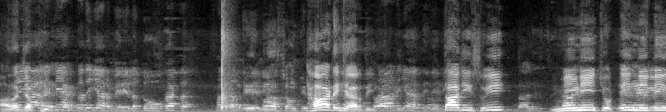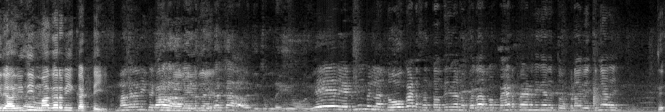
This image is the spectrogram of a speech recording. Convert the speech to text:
ਆਦਾ ਜੱਫੀ ਇਹਨੇ ਅੱਗਾ ਤੇ ਯਾਰ ਮੇਰੇ ਲਈ ਦੋ ਘੱਟ। 70 ਦੀ ਦੇ। ਇਹ ਭਰਾ ਚੌਂਕੀ 68000 ਦੀ 60000 ਦੀ ਦੇ ਤਾਜੀ ਸੂਈ। ਮੀਣੀ ਝੋਟੀ ਨੀਲੀ ਰਾਵੀ ਦੀ ਮਗਰ ਵੀ ਕੱਟੀ। ਮਗਰ ਵੀ ਘਰ ਕੱਟੀ ਵਾਲੇ ਨਹੀਂ ਦਾ ਘਰ ਵਾਲੇ ਦੀ ਤੂੰ ਲਈ ਉਹ ਇਹ ਰੇਟ ਨਹੀਂ ਮਿਲਣਾ ਦੋ ਘੱਟ 70 ਦੀ ਤੁਹਾਨੂੰ ਪਤਾ ਆਪਾਂ 65 65 ਦੀਆਂ ਦੇ ਟੋਕਣਾ ਵੇਚੀਆਂ ਦੇ ਤੇ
